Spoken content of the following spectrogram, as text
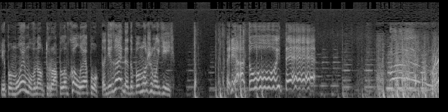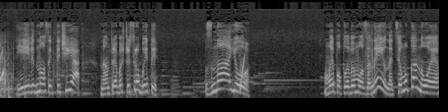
і, по-моєму, вона втрапила в халепу. Тоді гайда допоможемо їй. Рятуйте! Її відносить течія. Нам треба щось робити. Знаю. Ми попливемо за нею на цьому каное.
